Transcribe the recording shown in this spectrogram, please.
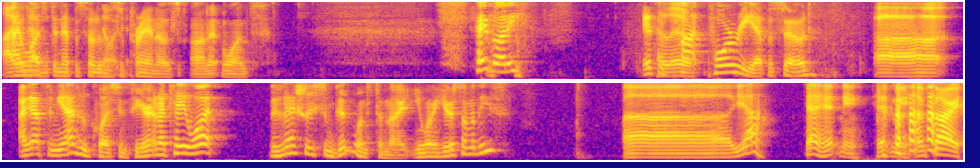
I have- watched an episode of no The idea. Sopranos on it once. Hey, buddy. It's Hello. a potpourri episode. Uh, I got some Yahoo questions here, and I tell you what, there's actually some good ones tonight. You want to hear some of these? Uh, yeah, yeah. Hit me, hit me. I'm sorry.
